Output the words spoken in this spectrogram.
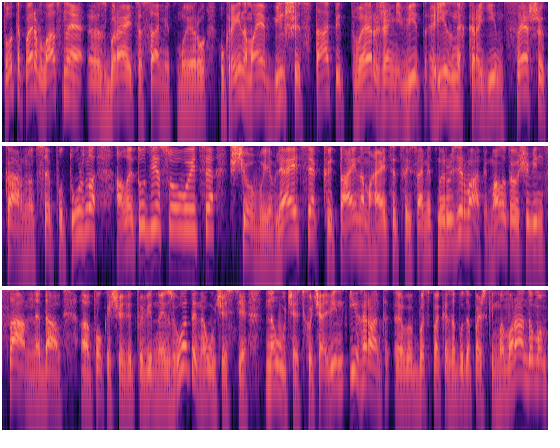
То тепер власне е, збирається саміт миру. Україна має більше ста підтверджень від різних країн. Це шикарно, це потужно. Але тут з'ясовується, що виявляється, Китай намагається цей саміт миру зірвати. Мало того, що він сам не дав е, поки що відповідної згоди на участі на участь, хоча він і гарант е, безпеки за Будапештським меморандумом,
